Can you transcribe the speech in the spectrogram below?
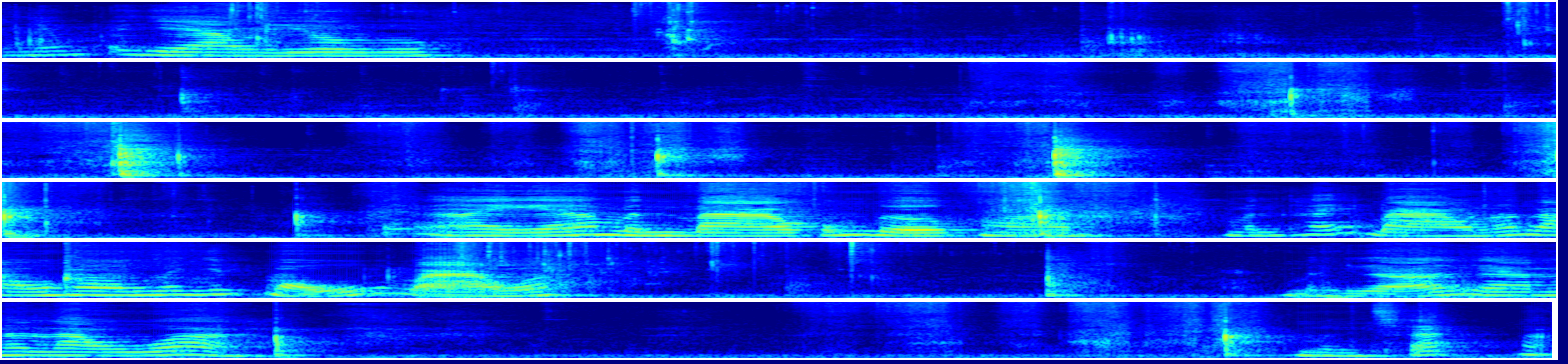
Rồi nhúng cái dao vô luôn. Cái này á, mình bào cũng được mà mình thấy bào nó lâu hơn, nó dính mũ vào á. Mình gỡ ra nó lâu quá à. mình sắc á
